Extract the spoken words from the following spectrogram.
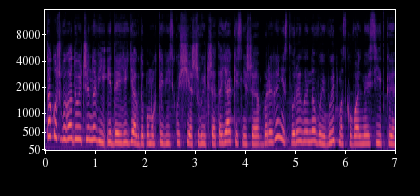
Також вигадуючи нові ідеї, як допомогти війську ще швидше та якісніше, берегині створили новий вид маскувальної сітки,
